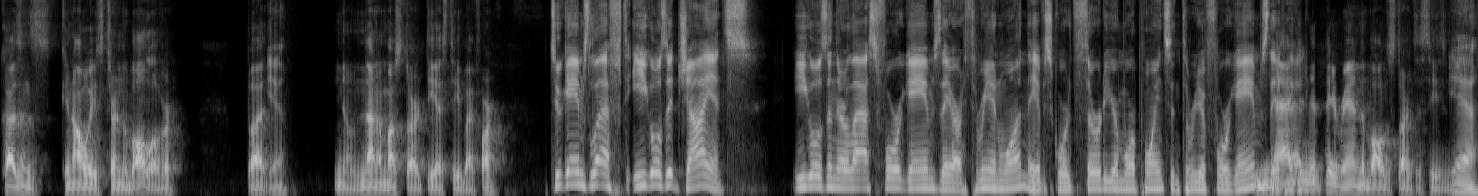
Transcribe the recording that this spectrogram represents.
Cousins can always turn the ball over, but Yeah. you know, not a must start DST by far. Two games left. Eagles at Giants. Eagles in their last four games, they are three and one. They have scored 30 or more points in three or four games. Imagine had, if they ran the ball to start the season. yeah.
